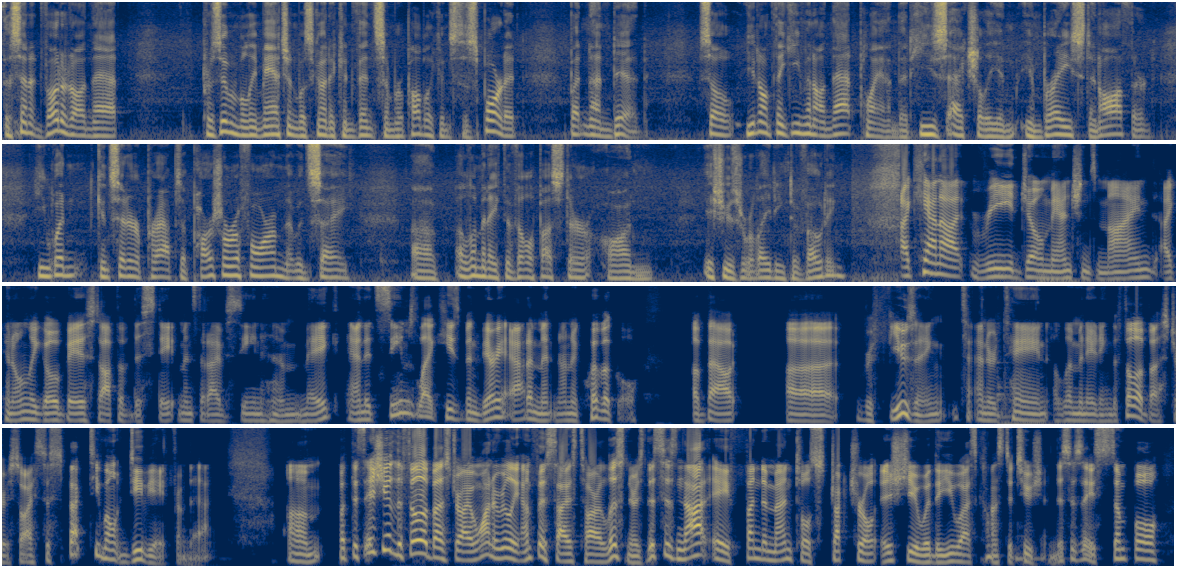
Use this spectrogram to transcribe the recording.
the Senate voted on that. Presumably, Manchin was going to convince some Republicans to support it, but none did. So you don't think even on that plan that he's actually in, embraced and authored, he wouldn't consider perhaps a partial reform that would say uh, eliminate the filibuster on issues relating to voting? I cannot read Joe Manchin's mind. I can only go based off of the statements that I've seen him make. And it seems like he's been very adamant and unequivocal about uh, refusing to entertain eliminating the filibuster. So I suspect he won't deviate from that. Um, but this issue of the filibuster, I want to really emphasize to our listeners this is not a fundamental structural issue with the US Constitution. This is a simple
